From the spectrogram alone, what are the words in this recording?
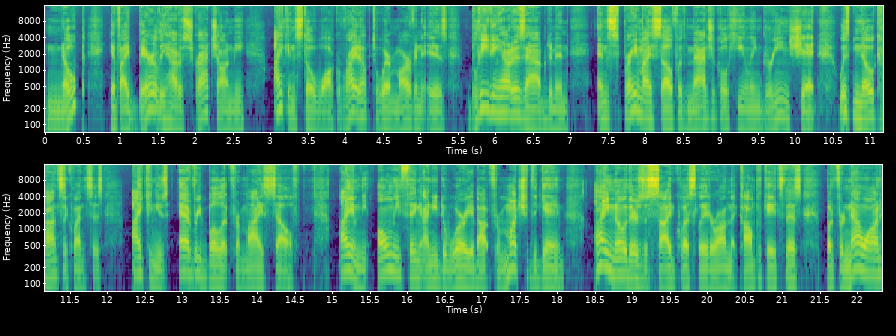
Nope. If I barely have a scratch on me, I can still walk right up to where Marvin is, bleeding out his abdomen, and spray myself with magical healing green shit with no consequences. I can use every bullet for myself. I am the only thing I need to worry about for much of the game. I know there's a side quest later on that complicates this, but for now on,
